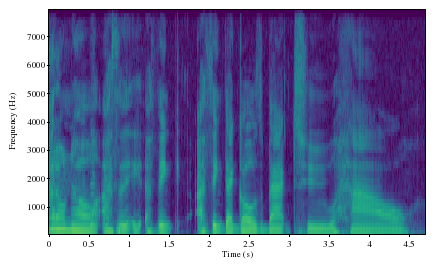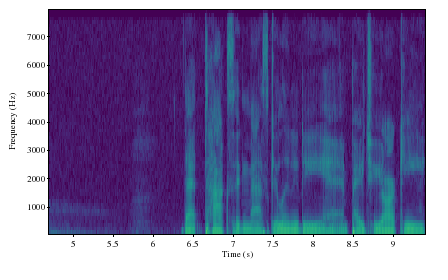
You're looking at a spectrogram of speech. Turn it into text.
I don't know. I think I think I think that goes back to how that toxic masculinity and patriarchy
